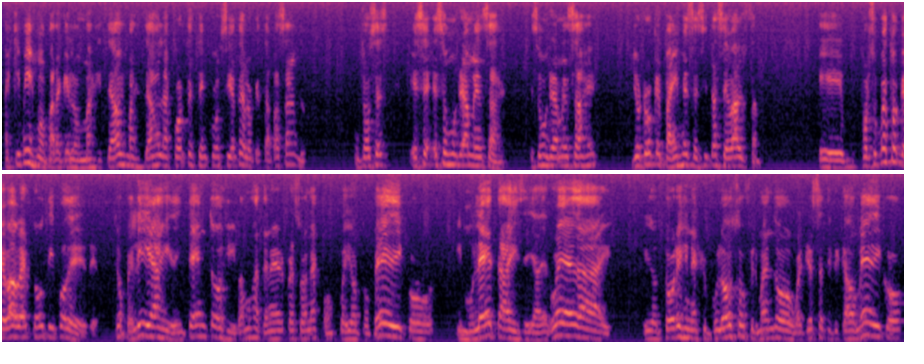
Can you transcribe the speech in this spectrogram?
Aquí mismo, para que los magistrados y magistradas de la Corte estén conscientes de lo que está pasando. Entonces, ese, ese es un gran mensaje. Ese es un gran mensaje. Yo creo que el país necesita ese bálsamo eh, por supuesto que va a haber todo tipo de, de, y de intentos y vamos a tener personas con cuello ortopédico y muletas y silla de ruedas y, doctores inescrupulosos firmando cualquier certificado médico,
